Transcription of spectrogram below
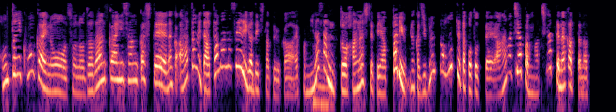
本当に今回のその座談会に参加して、なんか改めて頭の整理ができたというか、やっぱ皆さんと話してて、やっぱりなんか自分の思ってたことって、あながちやっぱ間違ってなかったな。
